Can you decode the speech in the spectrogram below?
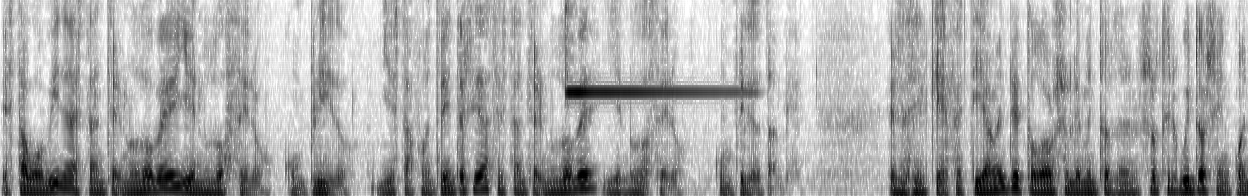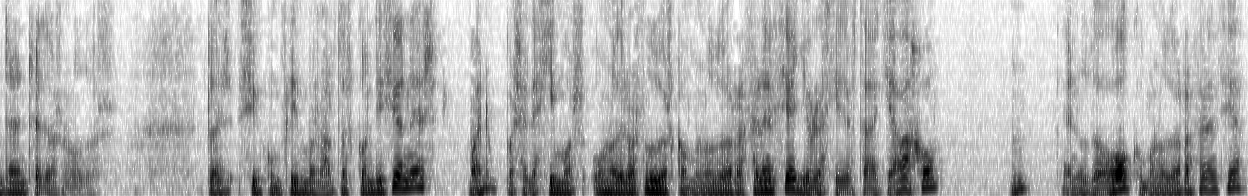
Esta bobina está entre el nudo B y el nudo 0, cumplido. Y esta fuente de intensidad está entre el nudo B y el nudo 0, cumplido también. Es decir, que efectivamente todos los elementos de nuestro circuito se encuentran entre dos nudos. Entonces, si cumplimos las dos condiciones, bueno, pues elegimos uno de los nudos como nudo de referencia. Yo he elegido esta de aquí abajo, el nudo O como nudo de referencia.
